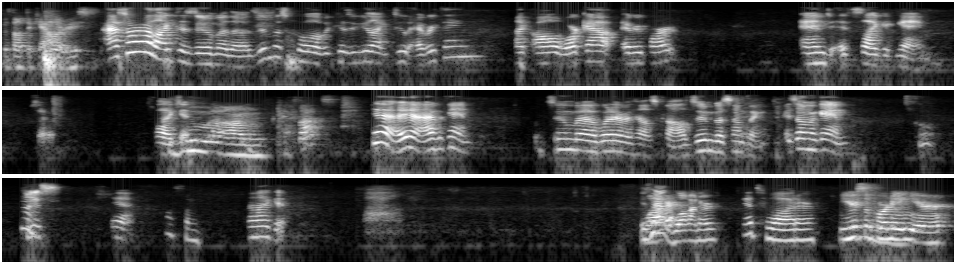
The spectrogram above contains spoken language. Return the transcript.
without the calories. I sort of like the Zumba though. Zumba's cool because you like do everything, like all workout, every part, and it's like a game. So I like it. Zumba on Xbox. Yeah, yeah, I have a game. Zumba, whatever the hell it's called. Zumba something. It's on the game. Cool. Nice. Yeah. Awesome. I like it. Is Water? that water? It's water. You're supporting your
